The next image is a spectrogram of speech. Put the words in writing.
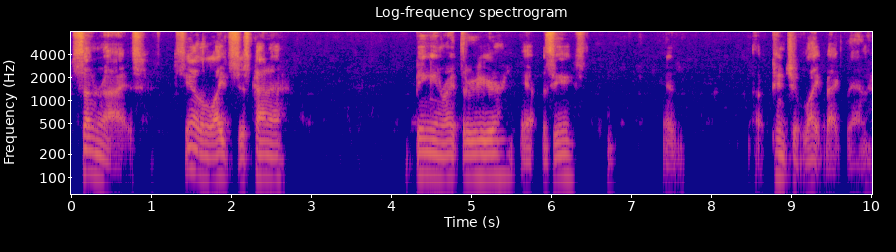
Sunrise. See how the lights just kind of binging right through here? Yeah, see? And a pinch of light back then.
